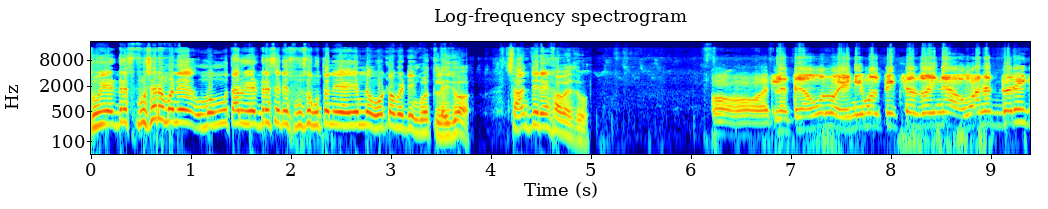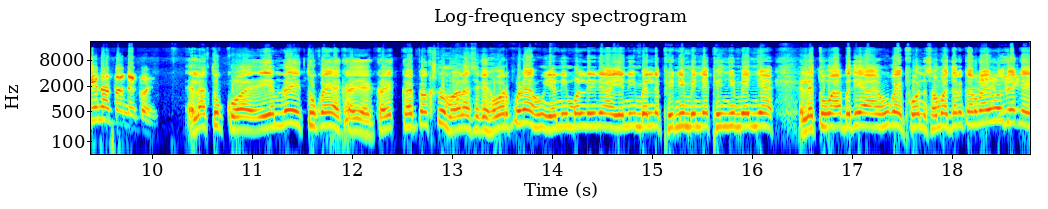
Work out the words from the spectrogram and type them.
તું એડ્રેસ પૂછે ને મને હું હું તારું એડ્રેસ એડ્રેસ પૂછું હું તને એમને ઓટોમેટિક ગોત લઈ જો. શાંતિ રાખ હવે તું. ઓહો, એટલે તે ઓલો એનિમલ પિક્ચર જોઈને હવાને જ ગરી ગઈ ને તને કઈ? એટલે તું એમ નહીં તું કયા કઈ કઈ કઈ પક્ષનો માણસ છે? કે ખબર પડે? હું એનિમલ ને એનિમલ ને ફિનિમિલ ને ફિંજીમેલ ને એટલે તું આ બધી હું કઈ ફોન સમાધાન કરવા આવ્યો છે કે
